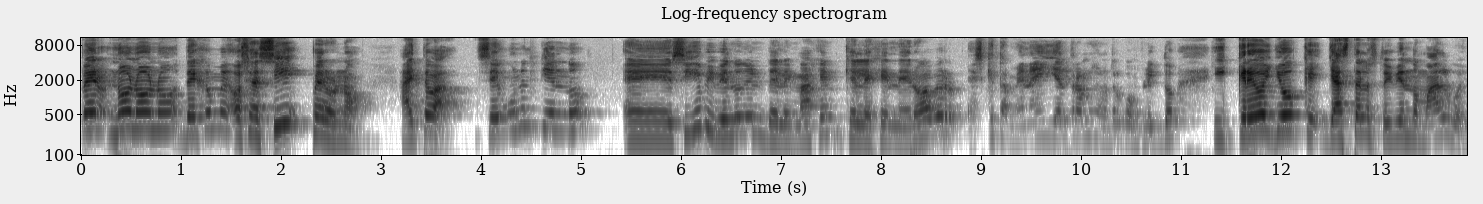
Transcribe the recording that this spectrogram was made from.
Pero, no, no, no, déjame, o sea, sí, pero no. Ahí te va. Según entiendo, eh, sigue viviendo de, de la imagen que le generó, a ver, es que también ahí ya entramos en otro conflicto y creo yo que ya hasta lo estoy viendo mal, güey.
